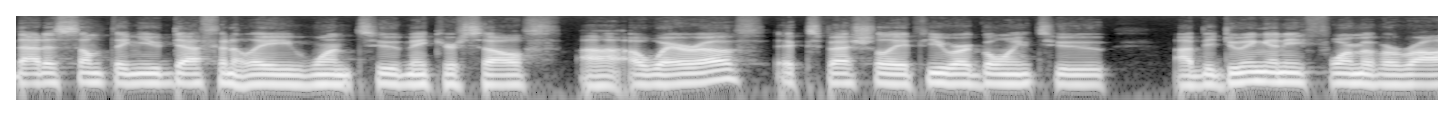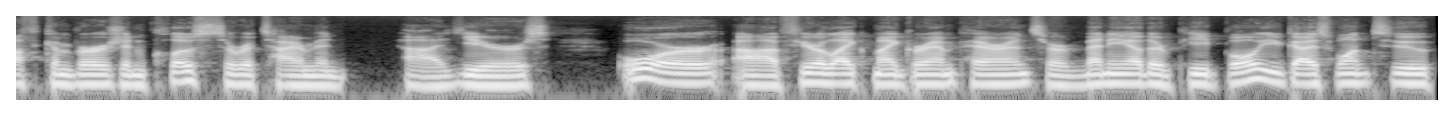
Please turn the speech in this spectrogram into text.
that is something you definitely want to make yourself uh, aware of, especially if you are going to uh, be doing any form of a Roth conversion close to retirement uh, years, or uh, if you're like my grandparents or many other people, you guys want to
